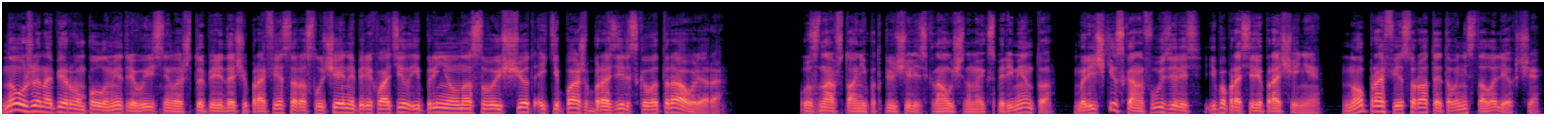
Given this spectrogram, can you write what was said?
но уже на первом полуметре выяснилось, что передачу профессора случайно перехватил и принял на свой счет экипаж бразильского траулера. Узнав, что они подключились к научному эксперименту, морячки сконфузились и попросили прощения. Но профессору от этого не стало легче.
